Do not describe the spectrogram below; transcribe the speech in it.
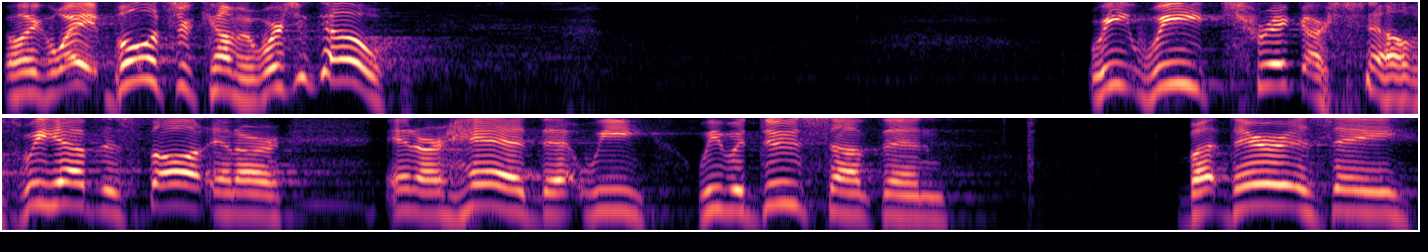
I'm like, wait, bullets are coming. Where'd you go? We, we trick ourselves. We have this thought in our, in our head that we, we would do something, but there is a,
